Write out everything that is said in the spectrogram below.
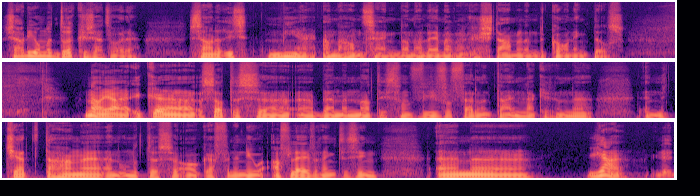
Zou die onder druk gezet worden? Zou er iets meer aan de hand zijn dan alleen maar een gestamelende koningpils. Nou ja, ik uh, zat dus uh, uh, bij mijn matties van Viva Valentine lekker in de, in de chat te hangen. En ondertussen ook even een nieuwe aflevering te zien. En ja, het,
